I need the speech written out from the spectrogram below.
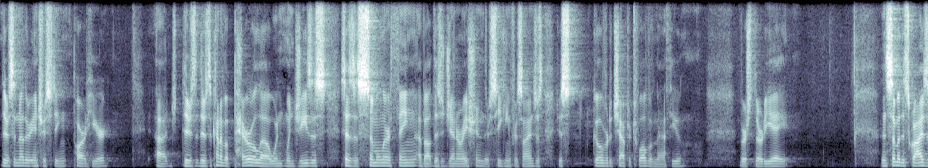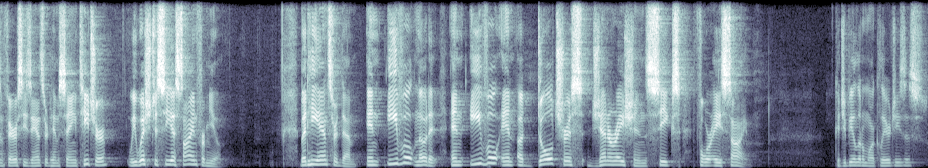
there's another interesting part here. Uh, there's, there's kind of a parallel when, when Jesus says a similar thing about this generation. They're seeking for signs. Just, just go over to chapter 12 of Matthew, verse 38. Then some of the scribes and Pharisees answered him, saying, Teacher, we wish to see a sign from you. But he answered them, An evil, note it, an evil and adulterous generation seeks for a sign. Could you be a little more clear, Jesus?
